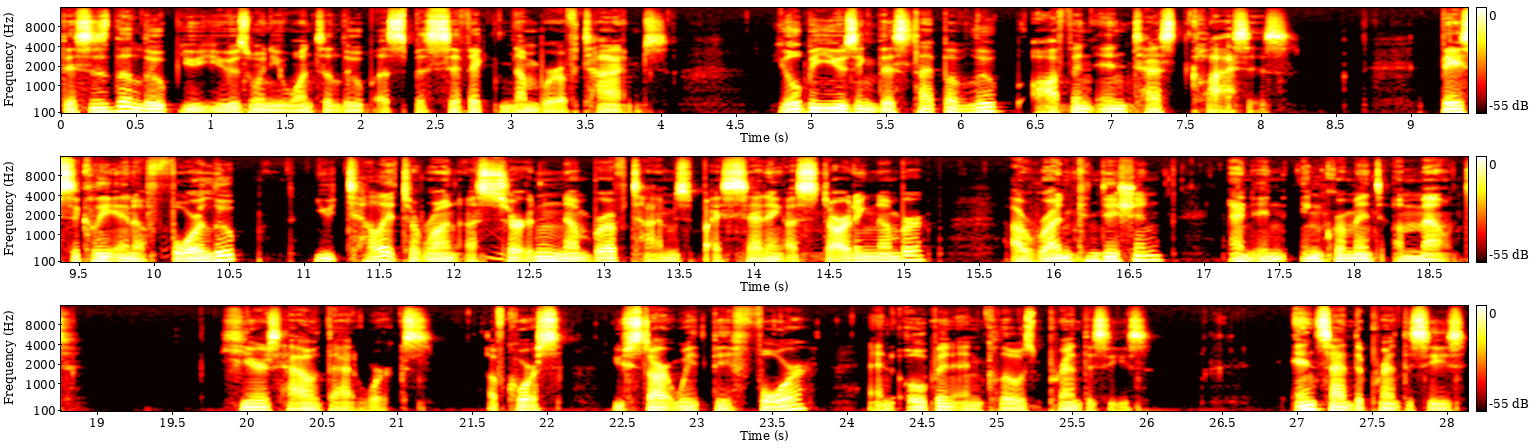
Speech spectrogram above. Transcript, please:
this is the loop you use when you want to loop a specific number of times. You'll be using this type of loop often in test classes. Basically, in a for loop, you tell it to run a certain number of times by setting a starting number, a run condition, and an increment amount. Here's how that works. Of course, you start with the for and open and close parentheses. Inside the parentheses,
